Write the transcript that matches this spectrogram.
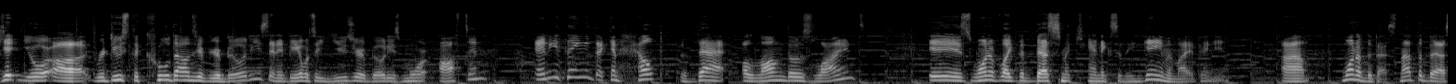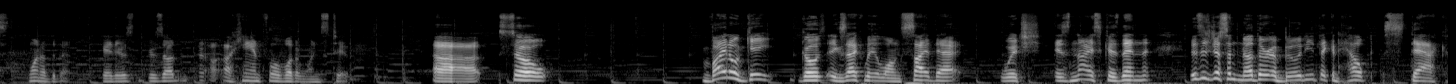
get your uh reduce the cooldowns of your abilities and be able to use your abilities more often. Anything that can help that along those lines is one of like the best mechanics in the game, in my opinion. Um, one of the best, not the best, one of the best. Okay, there's there's a, a handful of other ones too. Uh, so Vital Gate goes exactly alongside that, which is nice because then this is just another ability that can help stack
